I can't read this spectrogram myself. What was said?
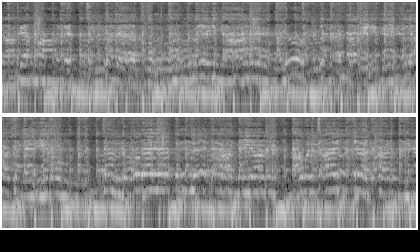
രാഗമാണ് അയ്യോ ചന്ദ്രോദയത്തിന്റെ കാമ്പിയാണ് അവൾ ചാരുക്കാരുണ്യ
